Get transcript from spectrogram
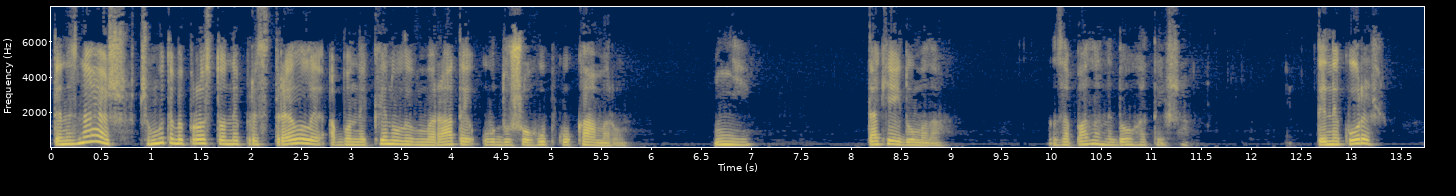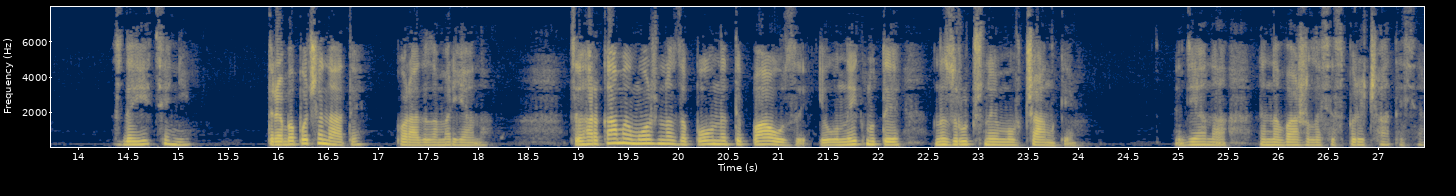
ти не знаєш, чому тебе просто не пристрелили або не кинули вмирати у душогубку камеру? Ні. Так я й думала. Запала недовга тиша. Ти не куриш? Здається, ні. Треба починати, порадила Мар'яна. Цигарками можна заповнити паузи і уникнути незручної мовчанки. Діана не наважилася сперечатися.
